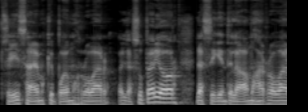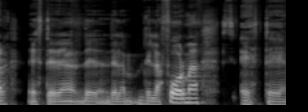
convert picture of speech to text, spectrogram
¿sí? sabemos que podemos robar la superior, la siguiente la vamos a robar este, de, la, de la forma. Este,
